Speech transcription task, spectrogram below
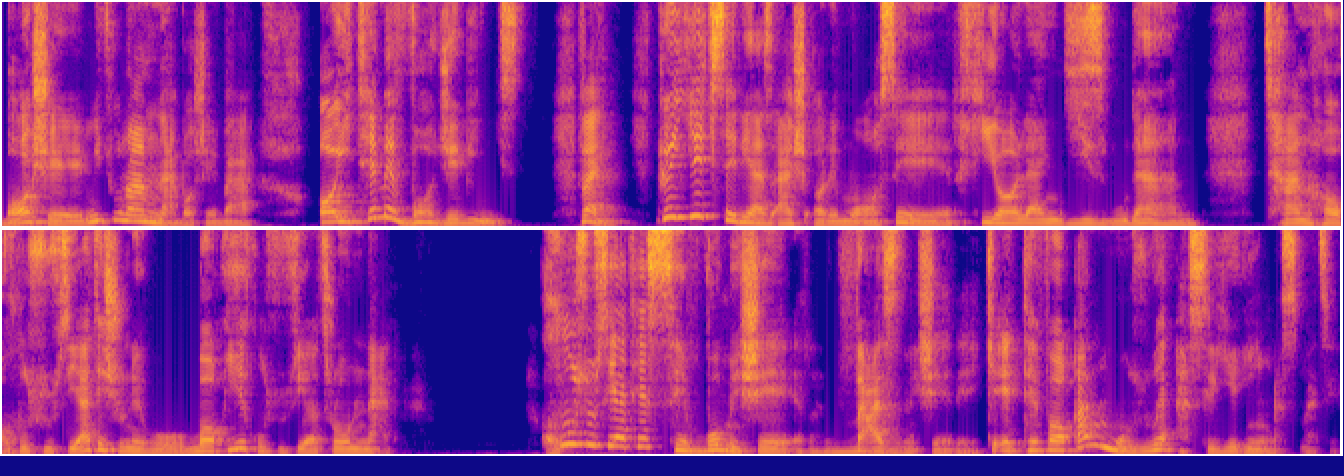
باشه می‌تونه هم نباشه و آیتم واجبی نیست. ولی توی یک سری از اشعار معاصر خیال انگیز بودن تنها خصوصیتشونه و باقی خصوصیات رو نداره خصوصیت سوم شعر وزن شعره که اتفاقا موضوع اصلی این قسمته.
